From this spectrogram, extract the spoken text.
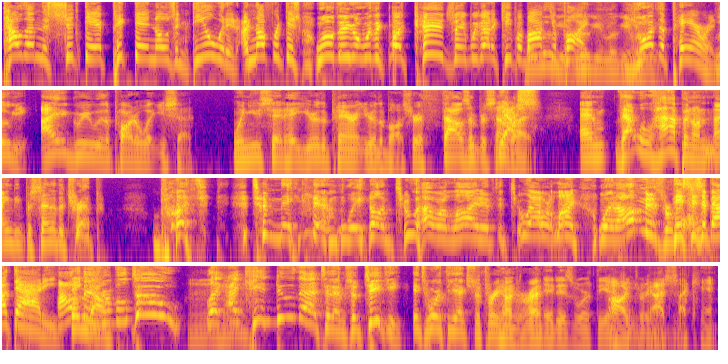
Tell them to sit there, pick their nose, and deal with it. Enough with this. Well, they go with the, my kids. They, we got to keep them Well, occupied. Loogie, Loogie, You're Loogie. the parent. Loogie, I agree with a part of what you said. When you said, hey, you're the parent, you're the boss. You're a thousand percent Yes. right. And that will happen on 90% of the trip. But to make them wait on two hour line after two hour line when I'm miserable. This is about daddy. I'm Bingo. miserable too. Like Mm-hmm. I can't do that to them. So Tiki, it's worth the extra 300, right? It is worth the oh, extra you three. guys, I can't.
